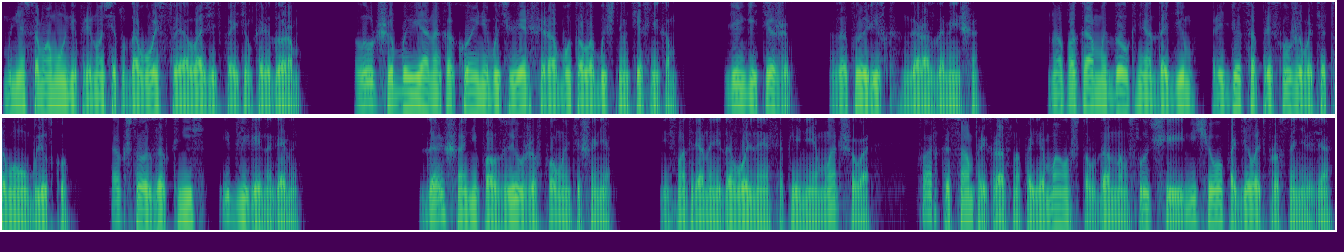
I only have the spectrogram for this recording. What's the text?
Мне самому не приносит удовольствия лазить по этим коридорам. Лучше бы я на какой-нибудь верфи работал обычным техником. Деньги те же, зато и риск гораздо меньше. Но пока мы долг не отдадим, придется прислуживать этому ублюдку. Так что заткнись и двигай ногами. Дальше они ползли уже в полной тишине. Несмотря на недовольное сопение младшего, Фарка сам прекрасно понимал, что в данном случае ничего поделать просто нельзя.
